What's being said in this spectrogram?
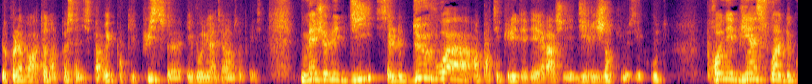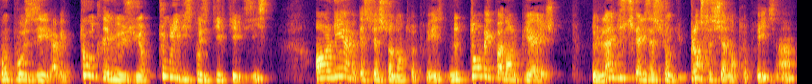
le collaborateur dont le poste a disparu pour qu'il puisse euh, évoluer à l'intérieur de l'entreprise. Mais je le dis, c'est le devoir en particulier des DRH et des dirigeants qui nous écoutent prenez bien soin de composer avec toutes les mesures, tous les dispositifs qui existent, en lien avec la situation d'entreprise. Ne tombez pas dans le piège de l'industrialisation du plan social d'entreprise, hein,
